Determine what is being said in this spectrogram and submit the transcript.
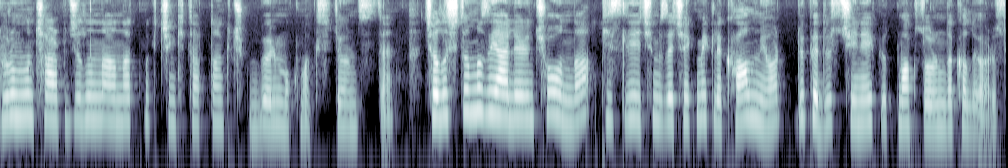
Durumun çarpıcılığını anlatmak için kitaptan küçük bir bölüm okumak istiyorum size. Çalıştığımız yerlerin çoğunda pisliği içimize çekmekle kalmıyor, düpedüz çiğneyip yutmak zorunda kalıyoruz.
